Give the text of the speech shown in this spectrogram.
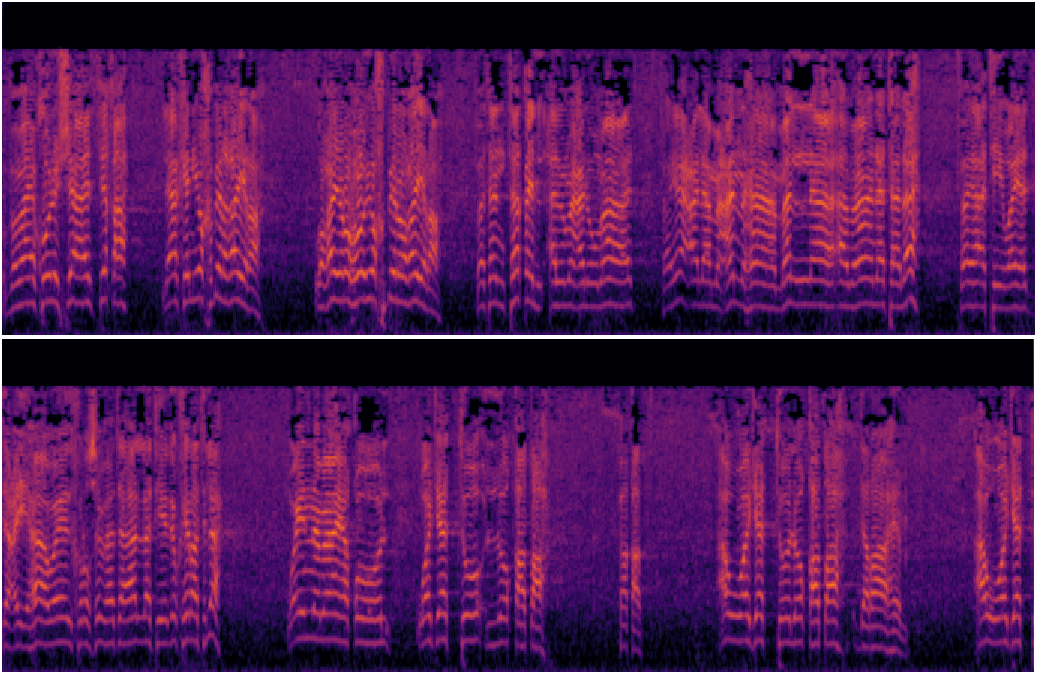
ربما يكون الشاهد ثقة لكن يخبر غيره. وغيره يخبر غيره. فتنتقل المعلومات فيعلم عنها من لا أمانة له فيأتي ويدعيها ويذكر صفتها التي ذكرت له. وإنما يقول وجدت لقطة فقط أو وجدت لقطة دراهم أو وجدت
